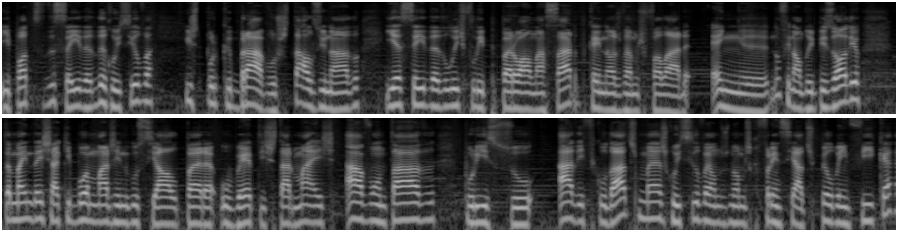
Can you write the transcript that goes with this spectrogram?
hipótese de saída de Rui Silva isto porque Bravo está lesionado e a saída de Luís Felipe para o Al Nassr, de quem nós vamos falar em, eh, no final do episódio, também deixa aqui boa margem negocial para o Betis estar mais à vontade, por isso há dificuldades, mas Rui Silva é um dos nomes referenciados pelo Benfica.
